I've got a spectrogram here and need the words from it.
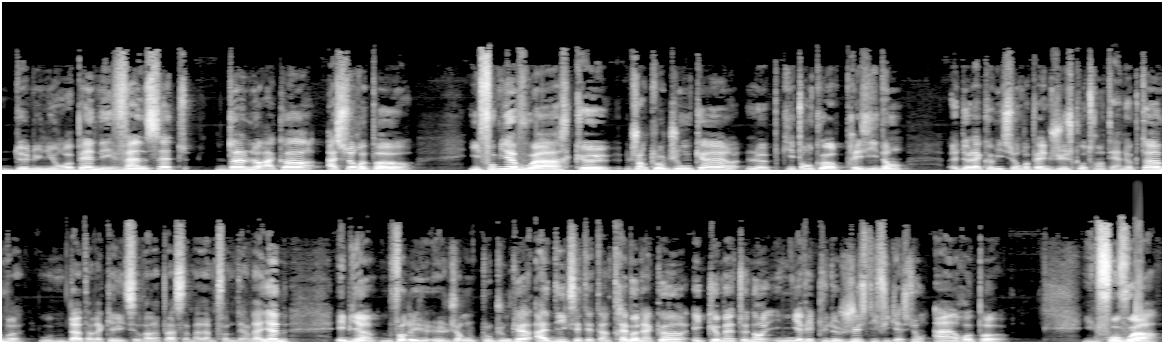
de l'Union européenne, les 27, donnent leur accord à ce report? Il faut bien voir que Jean-Claude Juncker, qui est encore président de la Commission européenne jusqu'au 31 octobre, date à laquelle il cédera la place à Madame von der Leyen, eh bien, Jean-Claude Juncker a dit que c'était un très bon accord et que maintenant il n'y avait plus de justification à un report. Il faut voir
